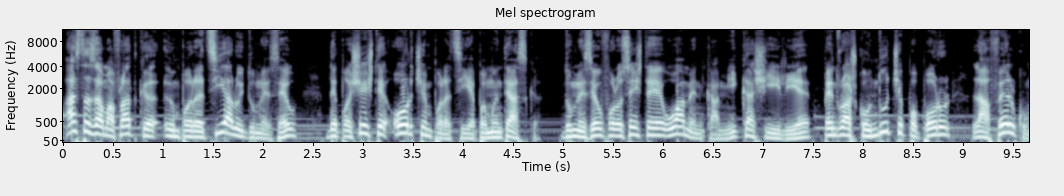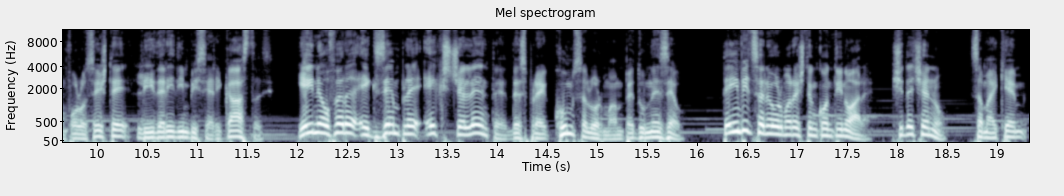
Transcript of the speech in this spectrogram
Astăzi am aflat că împărăția lui Dumnezeu depășește orice împărăție pământească. Dumnezeu folosește oameni ca Mica și Ilie pentru a-și conduce poporul la fel cum folosește liderii din biserică astăzi. Ei ne oferă exemple excelente despre cum să-L urmăm pe Dumnezeu. Te invit să ne urmărești în continuare și, de ce nu, să mai chem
